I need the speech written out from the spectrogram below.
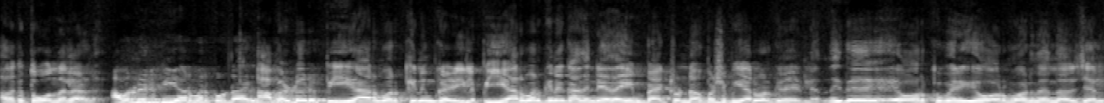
അതൊക്കെ തോന്നലാണ്. അവരുടെ ഒരു പി ആർ വർക്ക് ഉണ്ടായിരുന്നു. അവരുടെ ഒരു പി ആർ വർക്കിനും കഴിയില്ല. പി ആർ വർക്കിനൊക്കെ അതിന്റെതായ ഇമ്പാക്ട് ഉണ്ടാവും പക്ഷെ പി ആർ വർക്കിന് കഴിയില്ല. ഇത് ഓർക്കുമ്പോൾ എനിക്ക് ഓർമ്മ വരുന്നത് എന്താ വെച്ചാൽ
